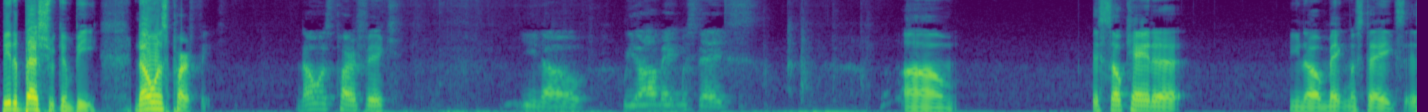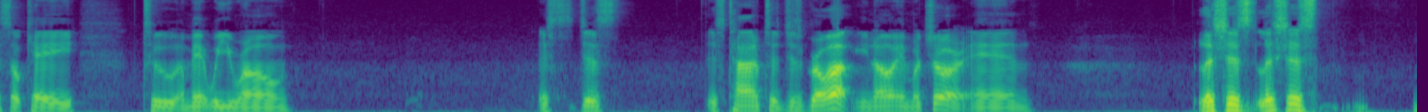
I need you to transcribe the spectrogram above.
Be the best you can be. No one's perfect. No one's perfect. You know, we all make mistakes. Um, it's okay to, you know, make mistakes. It's okay to admit where you're wrong. It's just, it's time to just grow up, you know, and mature. And let's just, let's just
